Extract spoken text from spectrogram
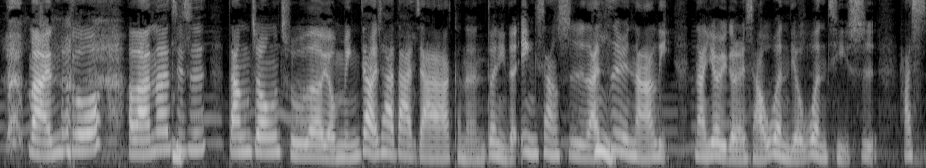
蛮多。好啦，那其实当中除了有明调一下大家可能对你的印象是来自于哪里，那又有一个人想要问你的问题是，他是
